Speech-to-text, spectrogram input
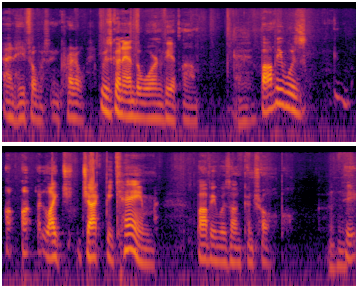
And he thought was incredible. He was going to end the war in Vietnam. Bobby was, uh, uh, like Jack became, Bobby was uncontrollable. He,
